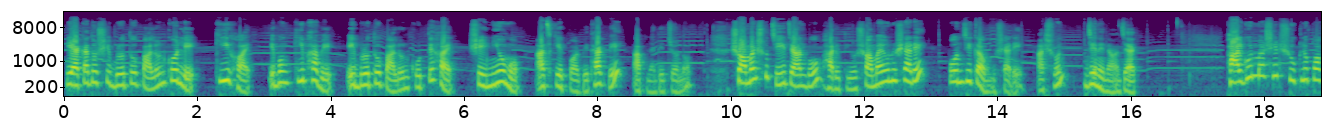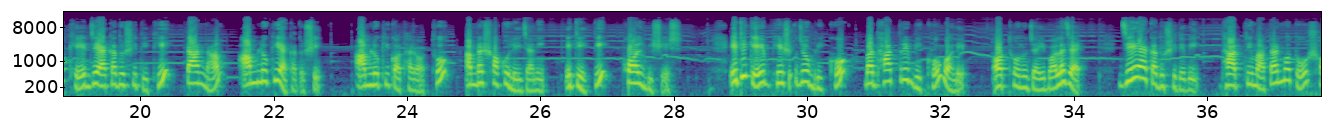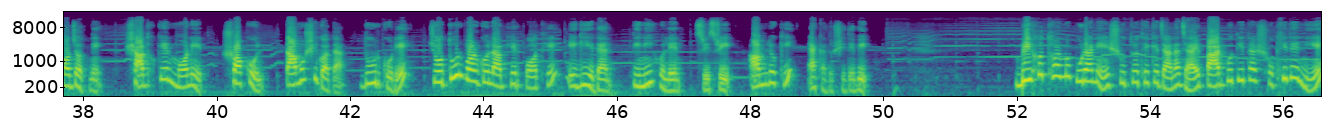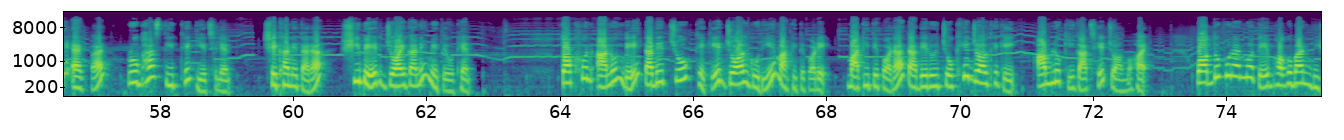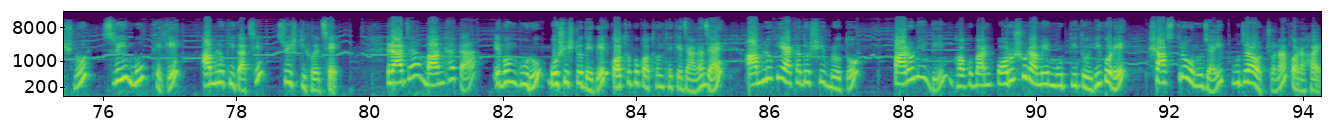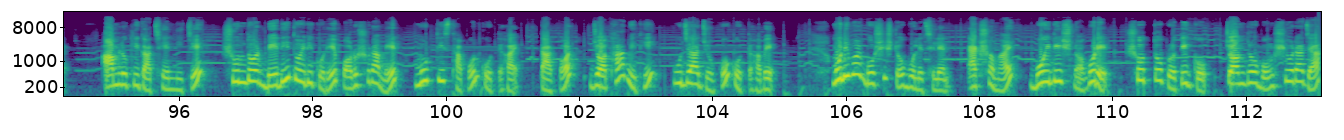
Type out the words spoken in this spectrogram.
এই একাদশী ব্রত পালন করলে কি হয় এবং কীভাবে এই ব্রত পালন করতে হয় সেই নিয়মও আজকের পর্বে থাকবে আপনাদের জন্য। সময়সূচি জানব ভারতীয় সময় অনুসারে, পঞ্জিকা অনুসারে। আসুন জেনে নেওয়া যাক। ফাল্গুন মাসের শুক্লপক্ষের যে একাদশী তিথি, তার নাম আমলকি একাদশী। আমলকি কথার অর্থ আমরা সকলেই জানি এটি একটি ফল বিশেষ। এটিকে ভেষজ বৃক্ষ বা ধাত্রী বৃক্ষ বলে। অর্থ অনুযায়ী বলা যায়, যে একাদশী দেবী ধাত্রী মাতার মতো সযত্নে সাধকের মনের সকল তামসিকতা দূর করে চতুর্বর্গ লাভের পথে এগিয়ে দেন। তিনি হলেন শ্রী শ্রী আমলকি একাদশী দেবী। বৃহদ্ধর্ম পুরাণের সূত্র থেকে জানা যায়, পার্বতী তার সখীদের নিয়ে একবার প্রভাস তীর্থে গিয়েছিলেন। সেখানে তারা শিবের জয়গানে মেতে ওঠেন। তখন আনন্দে তাদের চোখ থেকে জল গড়িয়ে মাটিতে পড়ে। মাটিতে পড়া তাদের ওই চোখের জল থেকেই আমলকি গাছের জন্ম হয়। পদ্মপুরাণ মতে ভগবান বিষ্ণুর শ্রী মুখ থেকে আমলকি গাছের সৃষ্টি হয়েছে। রাজা মান্ধাতা এবং গুরু বশিষ্ঠ দেবের কথোপকথন থেকে জানা যায়, আমলকি একাদশী ব্রত, পারণের দিন ভগবান পরশুরামের মূর্তি তৈরি করে শাস্ত্র অনুযায়ী পূজা অর্চনা করা হয়। আমলকি গাছের নিচে সুন্দর বেদি তৈরি করে পরশুরামের মূর্তি স্থাপন করতে হয়। তারপর যথাবিধি পূজা যোগ্য করতে হবে। মণিবর বশিষ্ঠ বলেছিলেন, একসময় বৈদিশ নগরের সত্য প্রতিজ্ঞ চন্দ্রবংশীয় রাজা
